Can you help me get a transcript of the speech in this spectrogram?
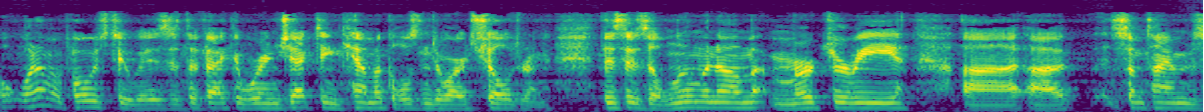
What I'm opposed to is, is the fact that we're injecting chemicals into our children. This is aluminum, mercury, uh, uh, sometimes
